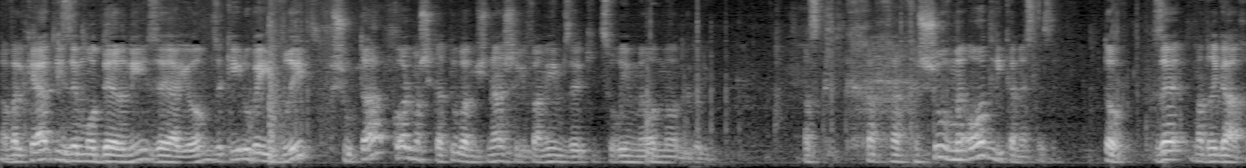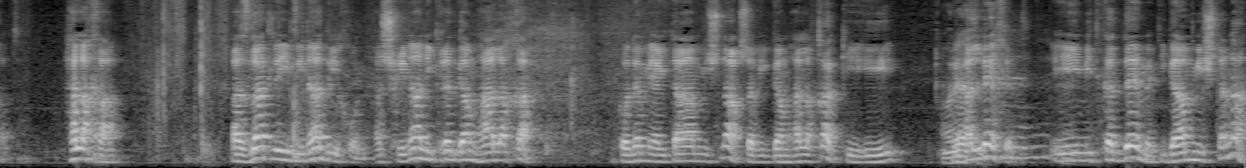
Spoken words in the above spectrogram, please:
אבל קהתי זה מודרני, זה היום, זה כאילו בעברית פשוטה, כל מה שכתוב במשנה שלפעמים זה קיצורים מאוד מאוד גדולים. אז חשוב מאוד להיכנס לזה. טוב, זה מדרגה אחת. הלכה, אז לת לימינה דלחון. השכינה נקראת גם ההלכה. קודם היא הייתה משנה, עכשיו היא גם הלכה, כי היא. מהלכת, היא מתקדמת, היא גם משתנה.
